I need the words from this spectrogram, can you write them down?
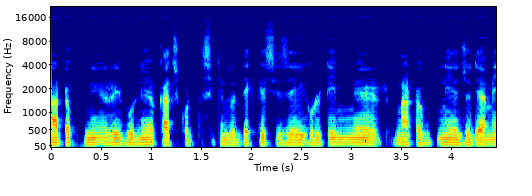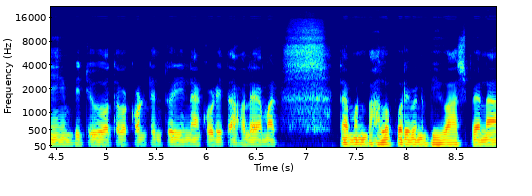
নাটক নিয়ে রিভিউ নিয়েও কাজ করতেছি, কিন্তু দেখতেছি যে ইগল টিমের নাটক নিয়ে যদি আমি ভিডিও অথবা কন্টেন্ট তৈরি না করি, তাহলে আমার তেমন ভালো পরিমাণে ভিউ আসবে না।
